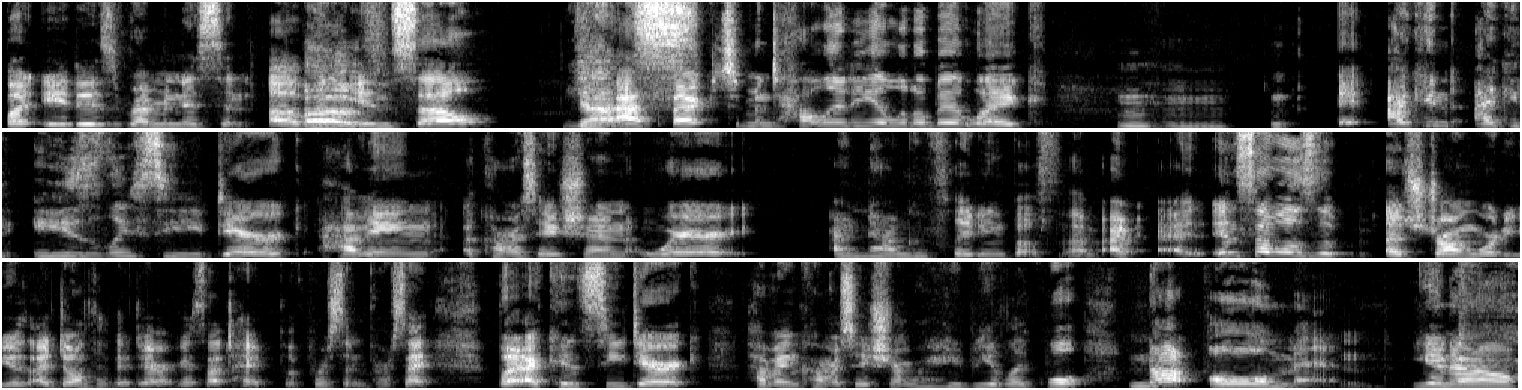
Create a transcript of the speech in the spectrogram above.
but it is reminiscent of, Of. an incel Yes. aspect mentality a little bit. Like Mm-hmm. I can I can easily see Derek having a conversation where and now I'm conflating both of them. I, I incel is a, a strong word to use. I don't think that Derek is that type of person per se, but I can see Derek having a conversation where he'd be like, "Well, not all men," you know,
